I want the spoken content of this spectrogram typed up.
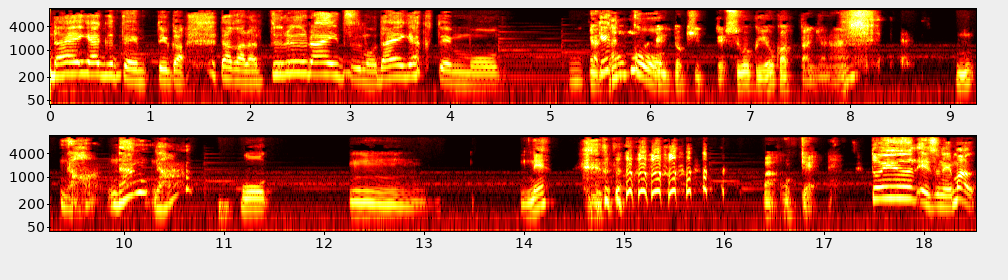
大逆転っていうか、だから、トゥルーライズも大逆転も、結大逆構転の時ってすごく良かったんじゃない？な、なん、なん、こう、うーん、ね。まあ、オッケというですね、まあ、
